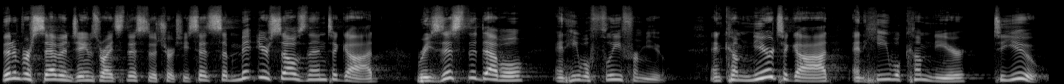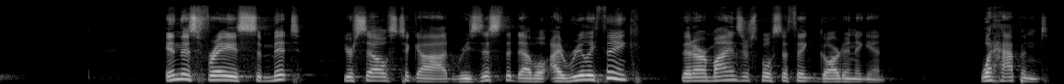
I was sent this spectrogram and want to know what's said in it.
Then in verse 7, James writes this to the church. He says, Submit yourselves then to God, resist the devil, and he will flee from you. And come near to God, and he will come near to you. In this phrase, submit yourselves to God, resist the devil, I really think that our minds are supposed to think garden again. What happened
